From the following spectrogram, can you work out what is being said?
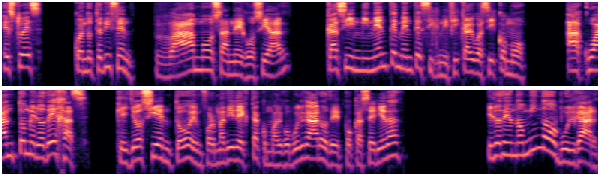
Esto es, cuando te dicen vamos a negociar, casi inminentemente significa algo así como ¿a cuánto me lo dejas? que yo siento en forma directa como algo vulgar o de poca seriedad. Y lo denomino vulgar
